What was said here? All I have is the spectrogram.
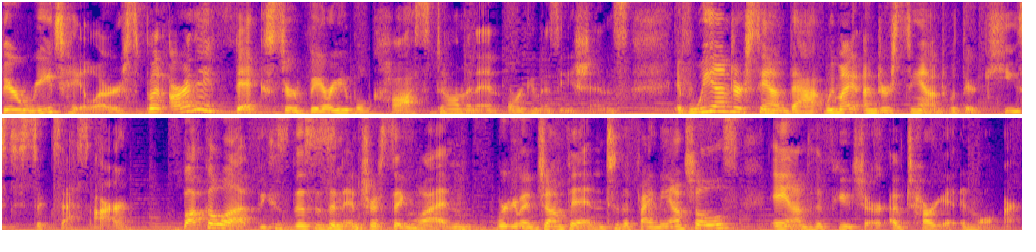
They're retailers, but are they fixed or variable cost dominant organizations? If we understand that, we might understand what their keys to success are. Buckle up because this is an interesting one. We're going to jump into the financials and the future of Target and Walmart.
